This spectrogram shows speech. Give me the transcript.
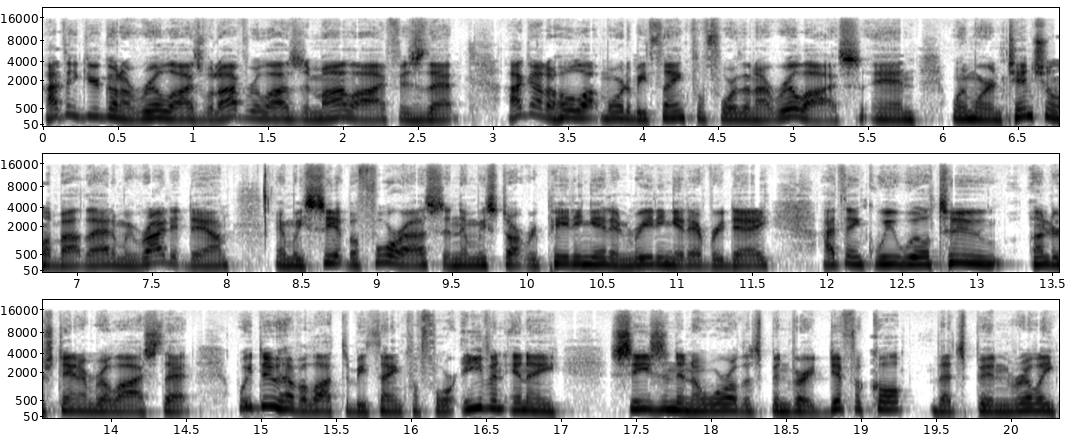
I think you're going to realize what I've realized in my life is that I got a whole lot more to be thankful for than I realize. And when we're intentional about that and we write it down and we see it before us and then we start repeating it and reading it every day, I think we will too understand and realize realize that we do have a lot to be thankful for, even in a season in a world that's been very difficult, that's been really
